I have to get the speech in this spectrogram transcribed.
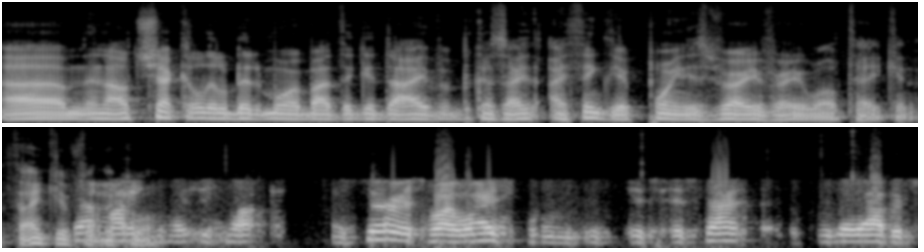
um, and I'll check a little bit more about the Godiva because I, I think your point is very, very well taken. Thank you for That the call. it's not, sir, it's my wife's point. It's, it's, it's not for the lab. It's,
